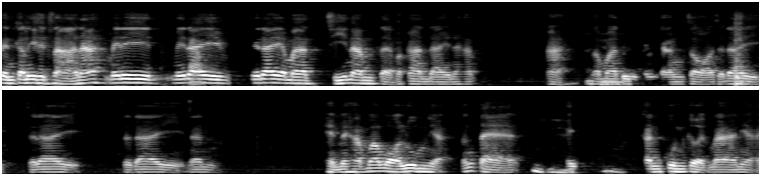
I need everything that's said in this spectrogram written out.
เป็นกรณีศึกษานะ ไม่ได้ไม่ได้ไม่ได้มาชี้นำแต่ประการใดนะครับ อะเรามาดูกันกลางจอจะได้จะได้จะได้นั่น เห็นไหมครับว่าวอลลุ่มเนี่ย ตั้งแต่กันกุลเกิดมาเนี่ย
